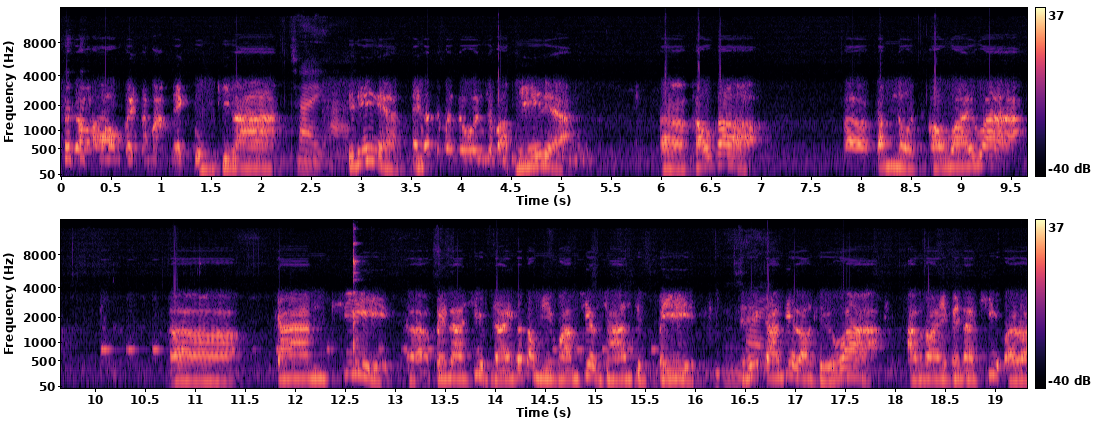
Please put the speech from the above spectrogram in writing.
แล้วก็เอาไปสมัครในกลุ่มกีฬาใช่ค่ะทีนี้เนี่ยไอ้รัฐธรรมนูญฉบับนี้เนี่ยเอ่อเขาก็เอ่อกำหนดเอาไว้ว่าเอ่อการที่เอ่อเป็นอาชีพใดก็ต้องมีความเชี่ยวชาญสิบปีทีนี้การที่เราถือว่า อะไรเป็นอาชีพอะไร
